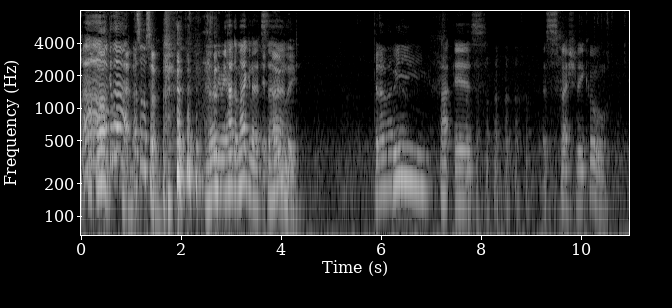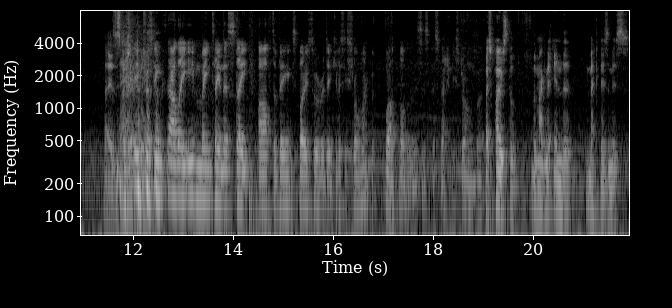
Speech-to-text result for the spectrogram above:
Oh, look at ah. that! That's awesome. If only we had a magnet If to hand. only. Ta-da. That is especially cool. That is especially cool. Interesting how they even maintain their state after being exposed to a ridiculously strong magnet. Well, not that this is especially strong, but I suppose the the magnet in the mechanism is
